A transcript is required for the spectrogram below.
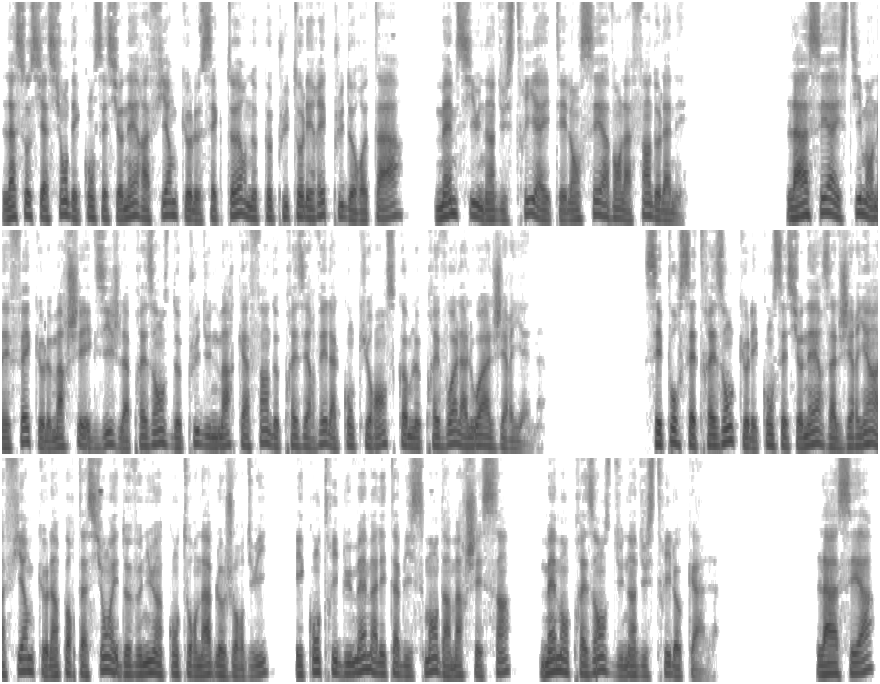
l'association des concessionnaires affirme que le secteur ne peut plus tolérer plus de retard, même si une industrie a été lancée avant la fin de l'année. La ACA estime en effet que le marché exige la présence de plus d'une marque afin de préserver la concurrence comme le prévoit la loi algérienne. C'est pour cette raison que les concessionnaires algériens affirment que l'importation est devenue incontournable aujourd'hui, et contribue même à l'établissement d'un marché sain, même en présence d'une industrie locale. La ACA,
